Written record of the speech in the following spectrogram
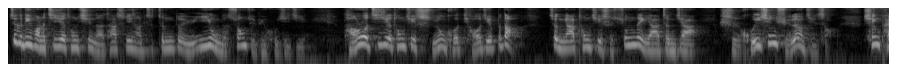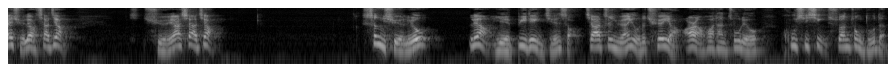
这个地方的机械通气呢，它实际上是针对于医用的双水平呼吸机。倘若机械通气使用和调节不当，正压通气使胸内压增加，使回心血量减少，心排血量下降，血压下降。肾血流量也必定减少，加之原有的缺氧、二氧化碳潴留、呼吸性酸中毒等，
